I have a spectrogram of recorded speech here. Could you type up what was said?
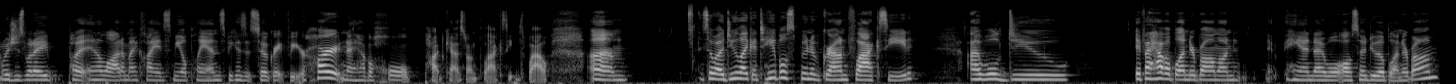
which is what I put in a lot of my clients' meal plans because it's so great for your heart. And I have a whole podcast on flax seeds. Wow. Um, so I do like a tablespoon of ground flaxseed. I will do, if I have a blender bomb on hand, I will also do a blender bomb.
